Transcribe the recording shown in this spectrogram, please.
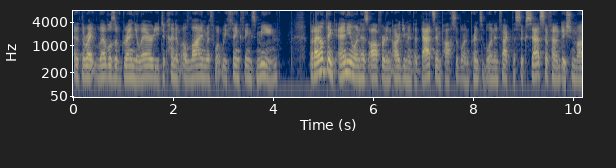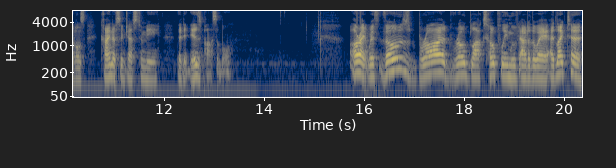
and at the right levels of granularity to kind of align with what we think things mean. But I don't think anyone has offered an argument that that's impossible in principle. And in fact, the success of foundation models kind of suggests to me that it is possible. All right, with those broad roadblocks hopefully moved out of the way, I'd like to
